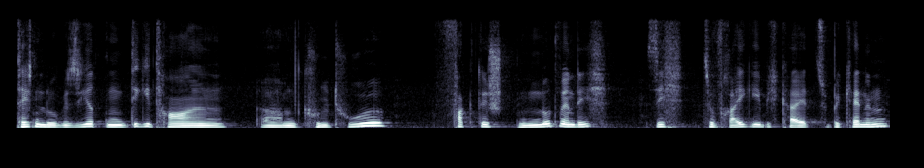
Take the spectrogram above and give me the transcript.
technologisierten, digitalen ähm, Kultur faktisch notwendig, sich zur Freigebigkeit zu bekennen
